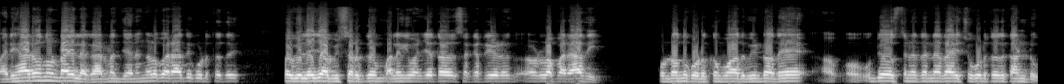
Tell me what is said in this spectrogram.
പരിഹാരമൊന്നും ഉണ്ടായില്ല. കാരണം ജനങ്ങൾ പരാതി കൊടുത്തത് ഇപ്പൊ വില്ലേജ് ഓഫീസർക്കും അല്ലെങ്കിൽ പഞ്ചായത്ത് സെക്രട്ടറിയോടുള്ള പരാതി കൊണ്ടുവന്ന് കൊടുക്കുമ്പോൾ അത് വീണ്ടും അതേ ഉദ്യോഗസ്ഥനെ തന്നെ അത് അയച്ചു കൊടുത്തത് കണ്ടു.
